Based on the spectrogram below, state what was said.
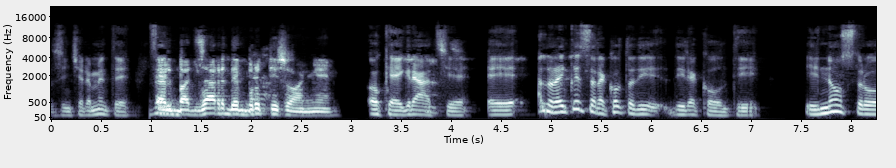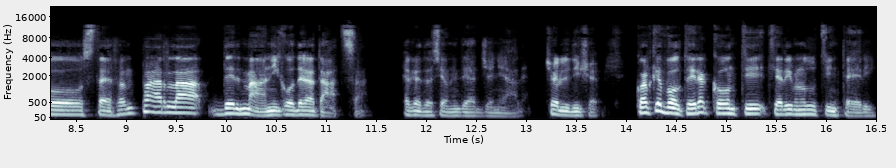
sinceramente... È il Bazar dei Brutti Sogni. Ok, grazie. E, allora, in questa raccolta di, di racconti, il nostro Stefan parla del manico della tazza. E credo sia un'idea geniale. Cioè, lui dice: qualche volta i racconti ti arrivano tutti interi.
